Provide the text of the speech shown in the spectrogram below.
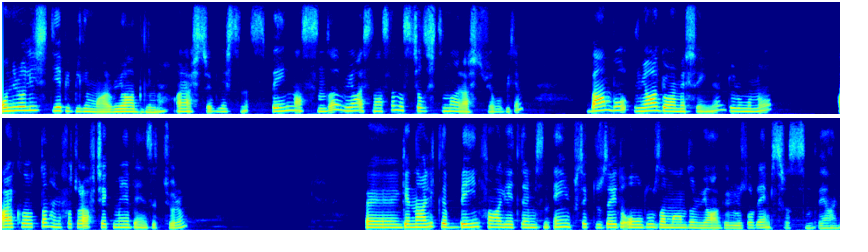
Oniroloji diye bir bilim var, rüya bilimi. Araştırabilirsiniz. Beynin aslında rüya esnasında nasıl çalıştığını araştırıyor bu bilim. Ben bu rüya görme şeyini, durumunu iCloud'dan hani fotoğraf çekmeye benzetiyorum. Ee, genellikle beyin faaliyetlerimizin en yüksek düzeyde olduğu zamanda rüya görüyoruz. O REM sırasında yani.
